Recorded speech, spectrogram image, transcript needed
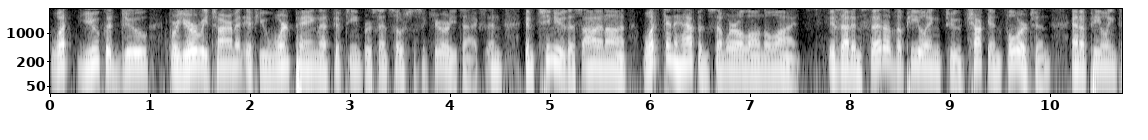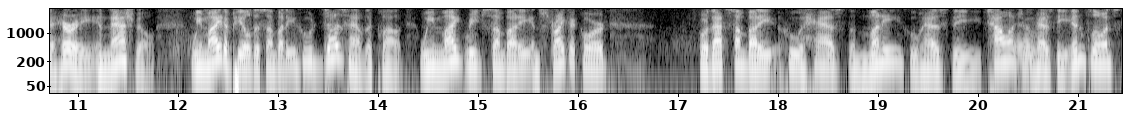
what you could do for your retirement if you weren't paying that 15% Social Security tax and continue this on and on. What can happen somewhere along the line? is that instead of appealing to Chuck in Fullerton and appealing to Harry in Nashville, we might appeal to somebody who does have the clout. We might reach somebody and strike a chord for that somebody who has the money, who has the talent, yeah. who has the influence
